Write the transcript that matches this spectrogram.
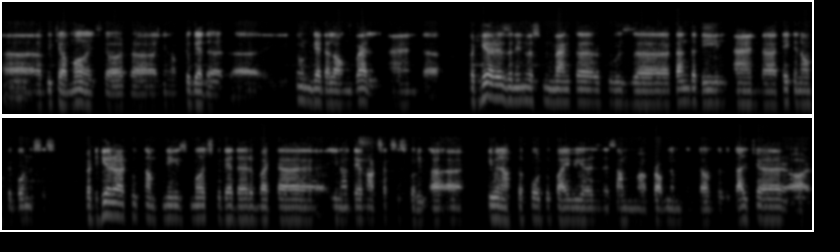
uh, which are merged or uh, you know together uh, don't get along well. And but here is an investment banker who's done the deal and taken off the bonuses. But here are two companies merged together, but you know they're not successful even after four to five years, there's some problems in terms of the culture or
